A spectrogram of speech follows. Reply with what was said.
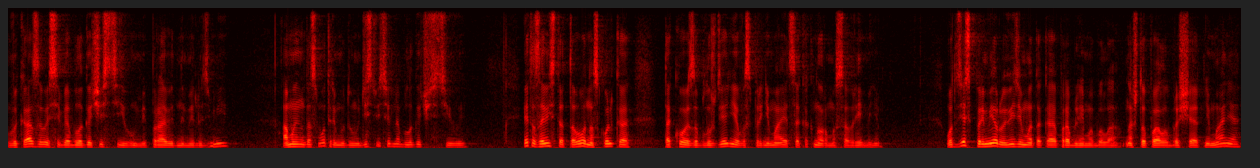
выказывая себя благочестивыми, праведными людьми. А мы иногда смотрим и думаем, действительно благочестивый. Это зависит от того, насколько такое заблуждение воспринимается как норма со временем. Вот здесь, к примеру, видимо, такая проблема была, на что Павел обращает внимание,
